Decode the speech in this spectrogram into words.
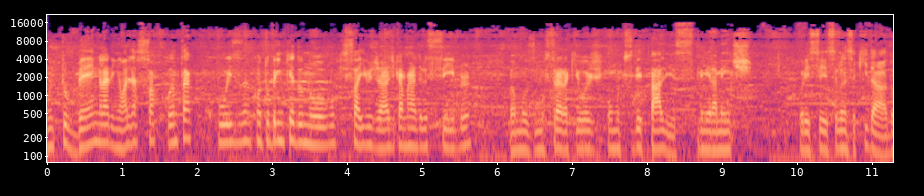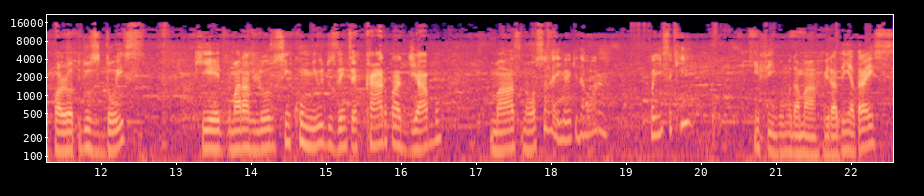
Muito bem, galerinha. Olha só quanta coisa, quanto brinquedo novo que saiu já de Camarada Saber. Vamos mostrar aqui hoje com muitos detalhes. Primeiramente, por esse, esse lance aqui da, do Power Up dos dois. Que é maravilhoso. 5.200 é caro para diabo. Mas, nossa, velho, olha que da hora. Foi isso aqui. Enfim, vamos dar uma viradinha atrás.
